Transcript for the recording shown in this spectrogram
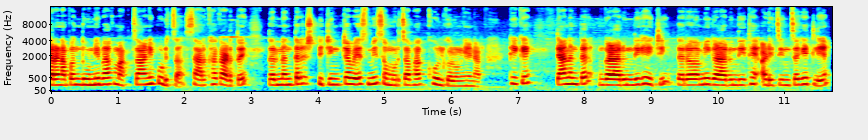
कारण आपण दोन्ही भाग मागचा आणि पुढचा सारखा काढतोय. तर नंतर स्टिचिंगच्या वेळेस मी समोरचा भाग खोल करून घेणार. ठीक आहे? त्यानंतर गळारुंदी घ्यायची. तर मी गळारुंदी इथे अडीच इंच घेतली आहे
